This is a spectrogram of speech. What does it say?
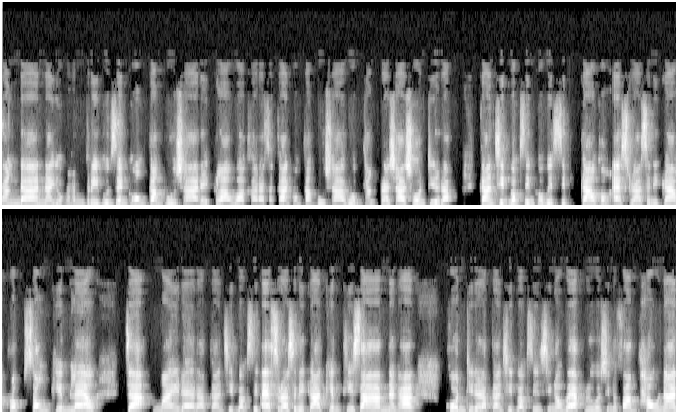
ทางด้านนายกรัฐมนตรีฮุน เซนของกัมพูชาได้กล่าวว่าข้าราชการของกัมพูชารวมทั้งประชาชนที่รับการฉีดวัคซีนโควิด -19 ของแอสตราเซเนกาครบ 2 เข็มแล้ว จะไม่ได้รับการฉีดวัคซีนแอสตราเซเนกาเข็มที่ 3 นะคะ คนที่ได้รับการฉีดวัคซีนซิโนแวคหรือว่าซิโนฟาร์มเท่านั้น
